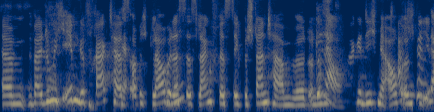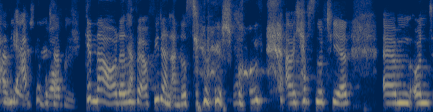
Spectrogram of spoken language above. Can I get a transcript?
Ähm, weil du mich eben gefragt hast, ja. ob ich glaube, mhm. dass das langfristig Bestand haben wird. Und das genau. ist eine Frage, die ich mir auch Ach, irgendwie immer wieder gestellt habe. Genau, da sind wir auch wieder ein anderes Thema gesprungen. Aber ich habe es notiert. Ähm, und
